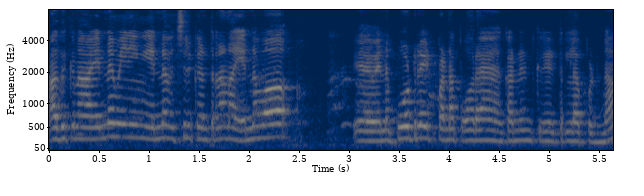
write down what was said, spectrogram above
அதுக்கு நான் என்ன மீனிங் என்ன வச்சுருக்கேன்ட்டுனா நான் என்னவா என்னை போர்ட்ரேட் பண்ண போகிறேன் கண்டென்ட் கிரியேட்டரில் அப்படின்னா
